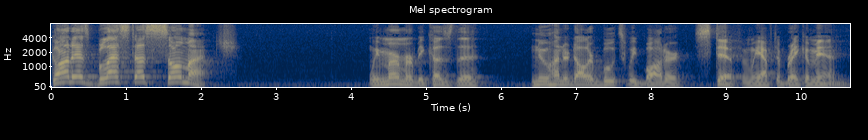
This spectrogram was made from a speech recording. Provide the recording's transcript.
God has blessed us so much. We murmur because the new $100 boots we bought are stiff and we have to break them in.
